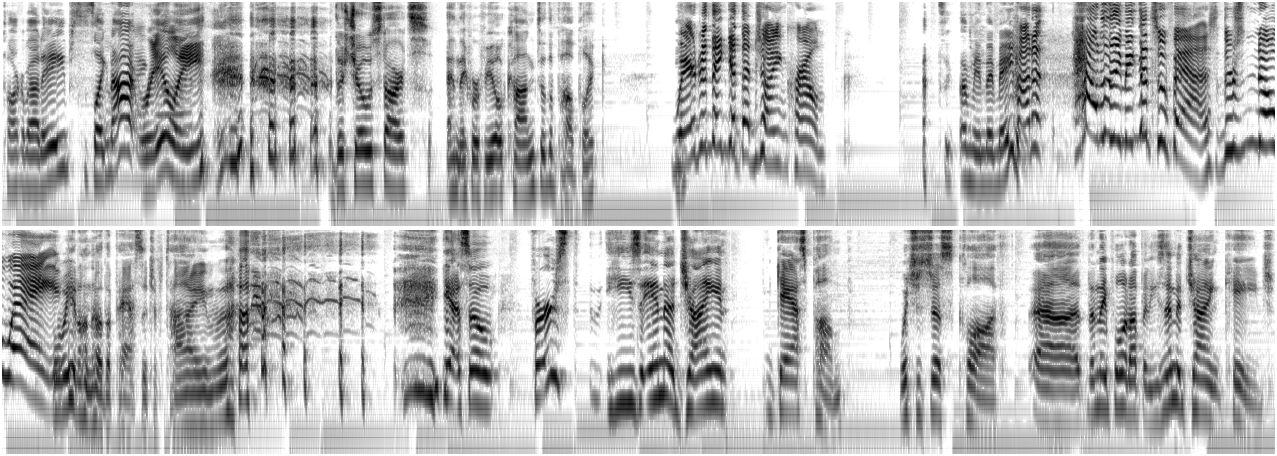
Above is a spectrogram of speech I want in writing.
talk about apes? It's like, not really. the show starts and they reveal Kong to the public. Where did they get that giant crown? I mean, they made How it. did how did they make that so fast? There's no way. Well, we don't know the passage of time. yeah, so first he's in a giant gas pump, which is just cloth. Uh, then they pull it up and he's in a giant cage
